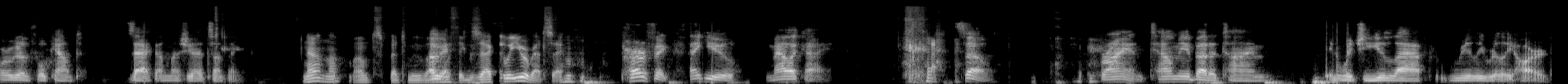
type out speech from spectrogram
before we go to the full count. Zach, unless you had something. No, no, I was about to move on Okay. with exactly what you were about to say. Perfect. Thank you, Malachi. So, Brian, tell me about a time in which you laughed really, really hard.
